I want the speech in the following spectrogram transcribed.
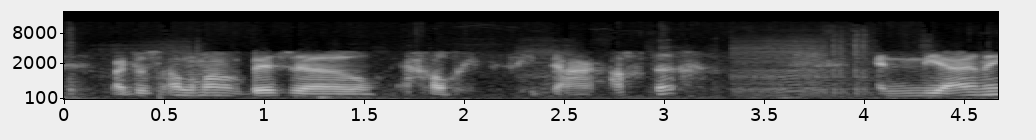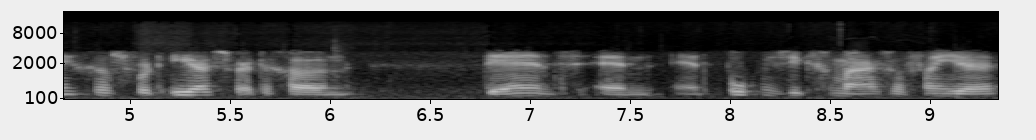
Maar het was allemaal nog best wel gewoon gitaarachtig. En in de jaren 90 was voor het eerst werd er gewoon dance en, en popmuziek gemaakt waarvan je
